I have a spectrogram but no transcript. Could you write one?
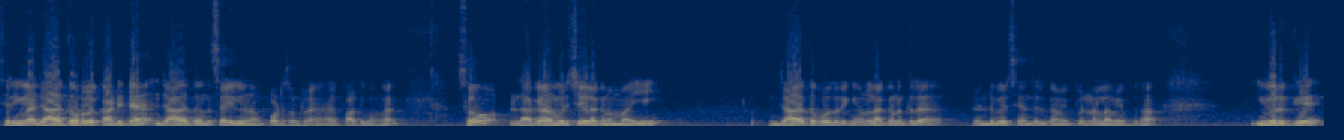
சரிங்களா? ஜாதகத்தை ஓரளவு காட்டிட்டேன். ஜாதகத்தை வந்து சைடில் நான் போட சொல்கிறேன் அதை பார்த்துக்கோங்க. ஸோ லக்னம் விருச்சிக லக்னமாகி ஜாதகத்தை பொறுத்த வரைக்கும் லக்னத்தில் ரெண்டு பேர் சேர்ந்துருக்க அமைப்பு நல்ல அமைப்பு தான். இவருக்கு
